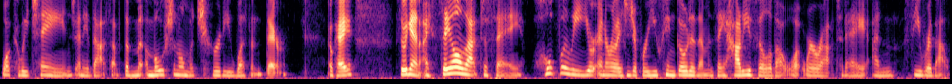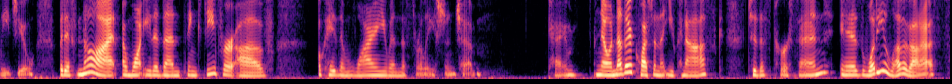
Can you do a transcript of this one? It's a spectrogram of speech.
What could we change? Any of that stuff. The emotional maturity wasn't there. Okay. So, again, I say all that to say, hopefully, you're in a relationship where you can go to them and say, How do you feel about what we're at today? and see where that leads you. But if not, I want you to then think deeper of, Okay, then why are you in this relationship? Okay. Now, another question that you can ask to this person is, What do you love about us?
